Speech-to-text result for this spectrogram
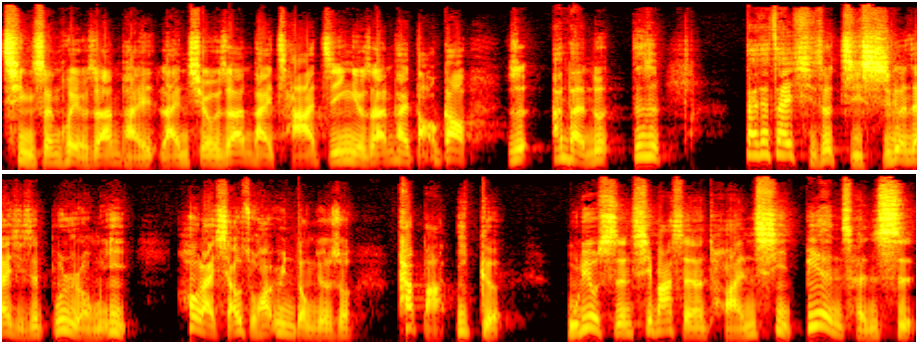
庆生会，有时候安排篮球，有时候安排茶经，有时候安排祷告，就是安排很多，但是。大家在一起的时候，几十个人在一起是不容易。后来小组化运动就是说，他把一个五六十人、七八十人的团契变成是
